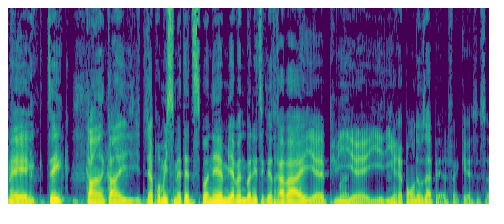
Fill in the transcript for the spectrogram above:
Mais, tu sais, quand, quand il- d'après moi, il se mettait disponible, il y avait une bonne éthique de travail, euh, puis euh, il, il répondait aux appels. Fait que c'est ça.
